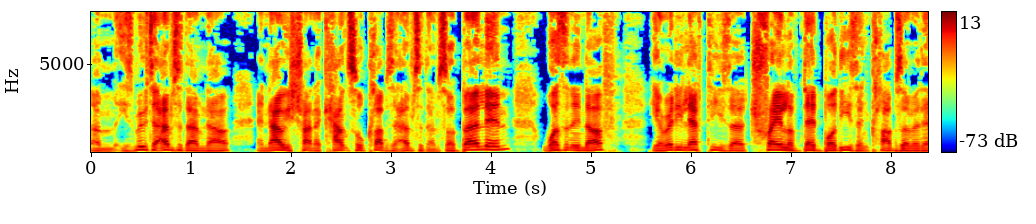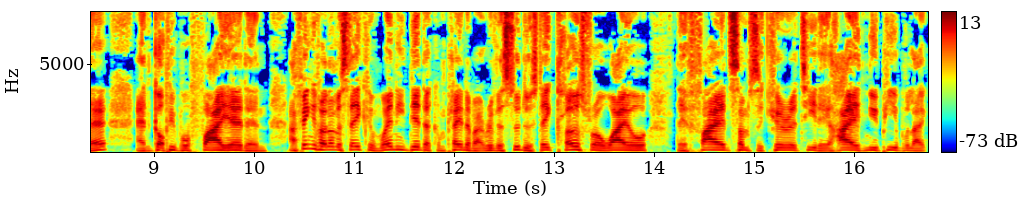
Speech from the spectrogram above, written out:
Um, he's moved to Amsterdam now, and now he's trying to cancel clubs at Amsterdam. So Berlin wasn't enough. He already left his uh, trail of dead bodies and clubs over there, and got people fired. And I think, if I'm not mistaken, when he did a complaint about Revier Südost, they closed for a while. They fired some security. They hired new people. Like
